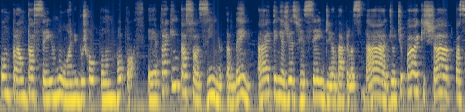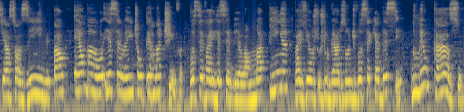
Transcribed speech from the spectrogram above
comprar um passeio no ônibus Hop-on, Hop-off. É, para quem está sozinho também, ai, tem às vezes receio de andar pela cidade, ou tipo, ai, que chato passear sozinho e tal, é uma excelente alternativa. Você vai receber lá um mapinha, vai ver os lugares onde você quer descer. No meu caso,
